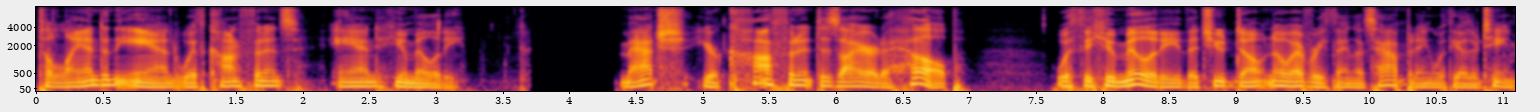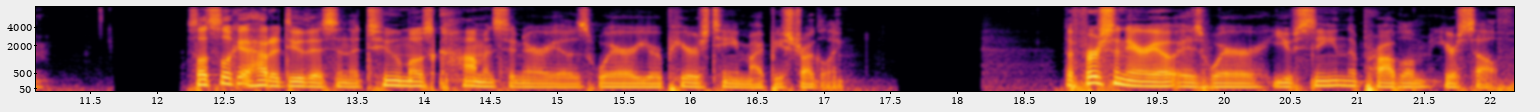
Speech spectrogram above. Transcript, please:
to land in the and with confidence and humility. Match your confident desire to help with the humility that you don't know everything that's happening with the other team. So let's look at how to do this in the two most common scenarios where your peers team might be struggling. The first scenario is where you've seen the problem yourself.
